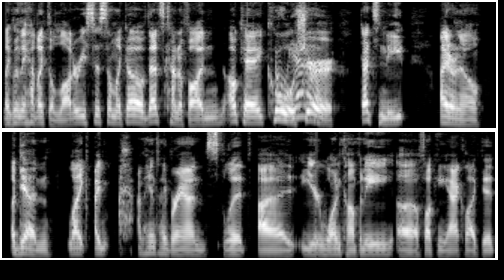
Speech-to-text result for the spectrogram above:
Like when they had like the lottery system, like oh that's kind of fun. Okay, oh, cool, yeah. sure, that's neat. I don't know. Again, like I'm I'm anti-brand split. Uh, you're one company. Uh, fucking act like it,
